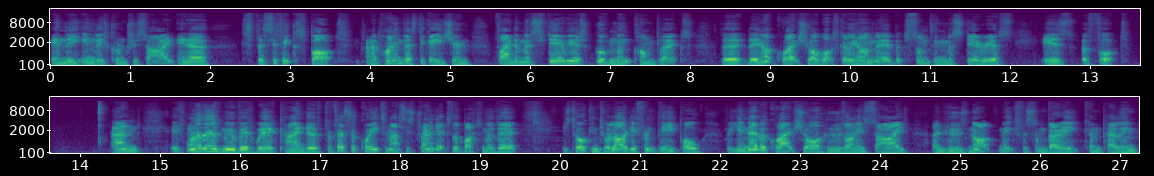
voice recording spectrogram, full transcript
in the English countryside in a specific spot. And upon investigation, find a mysterious government complex that they're not quite sure what's going on there, but something mysterious is afoot. And it's one of those movies where kind of Professor Quatermass is trying to get to the bottom of it. He's talking to a lot of different people, but you're never quite sure who's on his side and who's not. Makes for some very compelling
